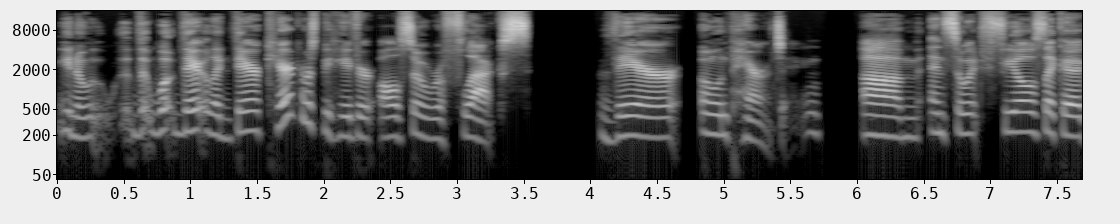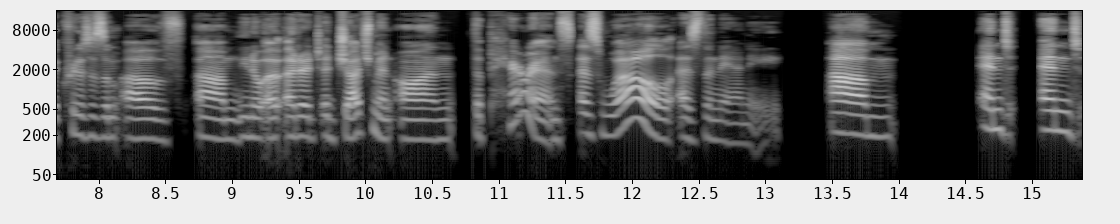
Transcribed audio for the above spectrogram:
you know, the, what their like their caregiver's behavior also reflects their own parenting. Um, and so it feels like a criticism of, um, you know, a, a, a, judgment on the parents as well as the nanny. Um, and and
